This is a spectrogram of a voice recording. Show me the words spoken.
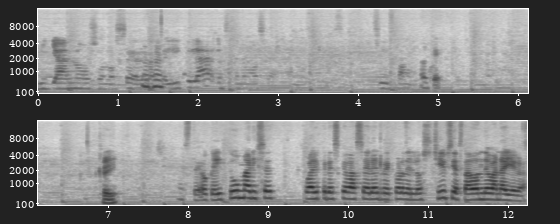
villanos o no sé de la película los tenemos en, sí estamos Ok. Ok. Este, ok, tú, Mariset, ¿cuál crees que va a ser el récord de los Chiefs y hasta dónde van a llegar?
